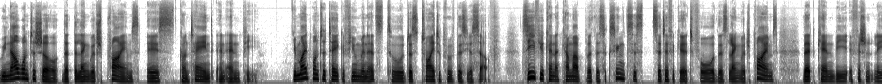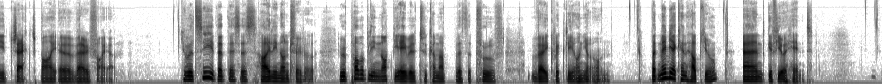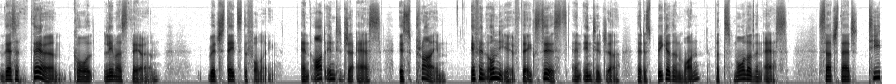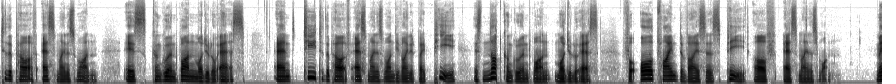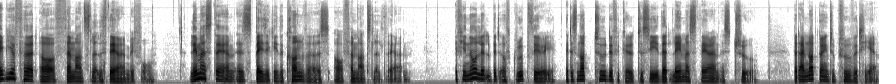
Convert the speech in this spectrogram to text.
We now want to show that the language primes is contained in NP. You might want to take a few minutes to just try to prove this yourself. See if you can come up with a succinct certificate for this language primes that can be efficiently checked by a verifier. You will see that this is highly non-trivial. You will probably not be able to come up with a proof very quickly on your own. But maybe I can help you and give you a hint. There's a theorem called Lehmer's theorem, which states the following. An odd integer s is prime if and only if there exists an integer that is bigger than 1 but smaller than s, such that t to the power of s minus 1 is congruent 1 modulo s, and t to the power of s minus 1 divided by p is not congruent 1 modulo s for all prime divisors p of s minus 1. Maybe you've heard of Fermat's little theorem before. Lehmer's theorem is basically the converse of Fermat's little theorem. If you know a little bit of group theory, it is not too difficult to see that Lehmer's theorem is true. But I'm not going to prove it here.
